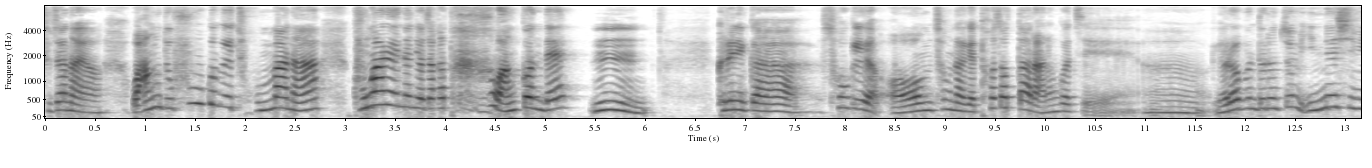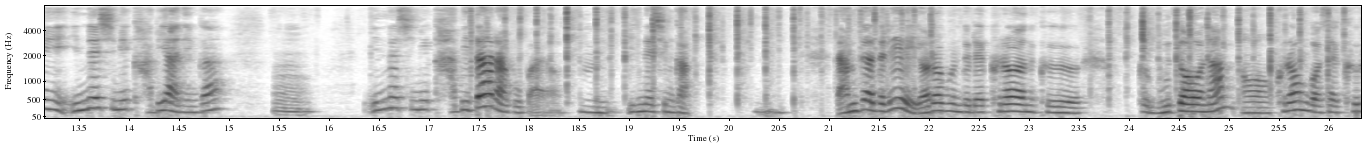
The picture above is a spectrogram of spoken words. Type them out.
두잖아요. 왕도 후궁이 좀 많아. 궁 안에 있는 여자가 다 왕건데, 음. 그러니까 속이 엄청나게 터졌다라는 거지. 어, 여러분들은 좀 인내심이 인내심이 갑이 아닌가? 어, 인내심이 갑이다라고 봐요. 음, 인내심 갑. 음, 남자들이 여러분들의 그런 그, 그 무던함, 어, 그런 것에 그,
